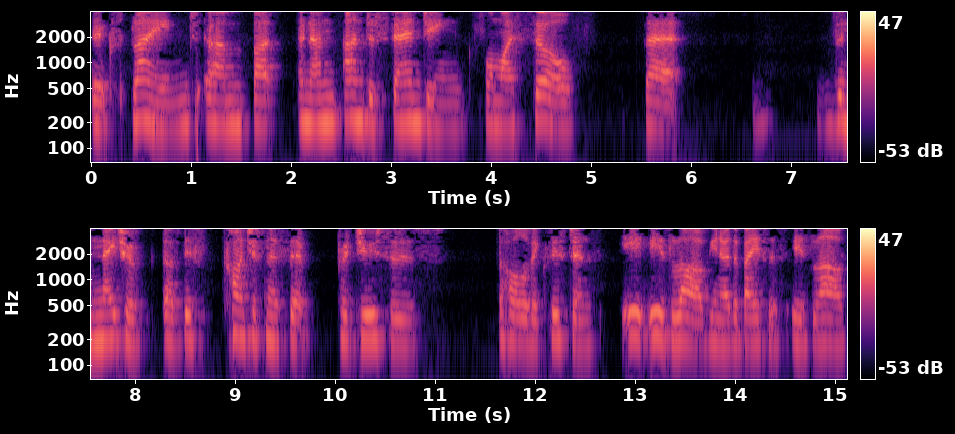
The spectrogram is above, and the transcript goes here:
explained, um, but an un- understanding for myself that the nature of this consciousness that produces the whole of existence is love. You know, the basis is love,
